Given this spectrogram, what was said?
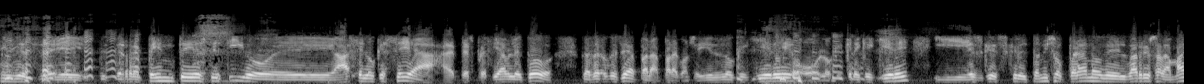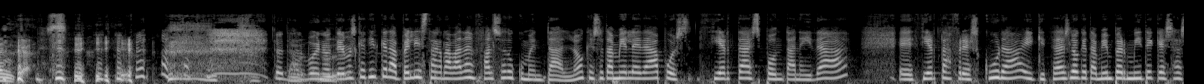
Entonces, eh, de repente este tío eh, hace lo que sea, despreciable todo, pero hace lo que sea para, para conseguir lo que quiere o lo que cree que quiere y es que es que el Tony Soprano del barrio Salamanca. Total. Bueno, tenemos que decir que la peli está grabada en falso documental, ¿no? Que eso también le da, pues, cierta espontaneidad, eh, cierta frescura y quizás es lo que también permite que esas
